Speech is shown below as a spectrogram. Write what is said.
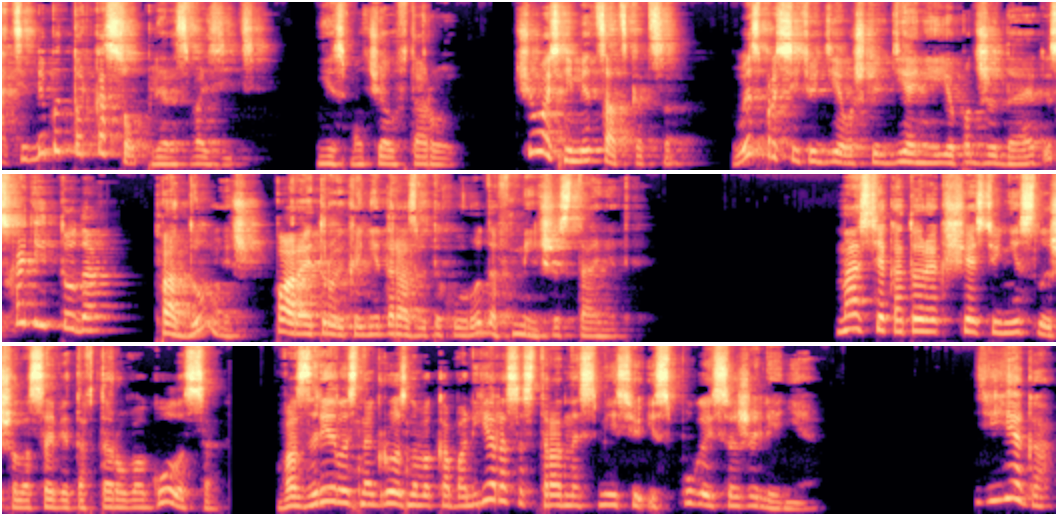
«А тебе бы только сопли развозить!» — не смолчал второй. «Чего с ними цацкаться? Выспросить у девушки, где они ее поджидают, и сходить туда. Подумаешь, парой-тройкой недоразвитых уродов меньше станет». Настя, которая, к счастью, не слышала совета второго голоса, воззрелась на грозного кабальера со странной смесью испуга и сожаления. «Диего,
